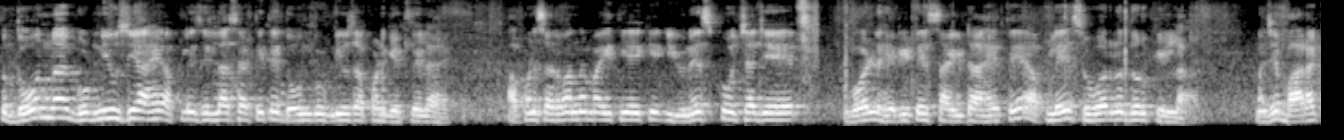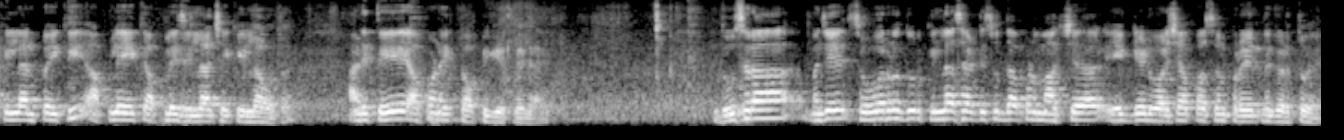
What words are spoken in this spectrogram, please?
तर दोन गुड न्यूज जे आहे आपल्या जिल्ह्यासाठी ते दोन गुड न्यूज आपण घेतलेले आहे आपण सर्वांना माहिती आहे की युनेस्कोच्या जे वर्ल्ड हेरिटेज साईट आहे ते आपले सुवर्णदुर्ग किल्ला म्हणजे बारा किल्ल्यांपैकी आपले एक आपले जिल्ह्याचे किल्ला होता. आणि ते आपण एक टॉपिक घेतलेलं आहे. दुसरा म्हणजे सुवर्णदूर किल्ल्यासाठी सुद्धा आपण मागच्या एक दीड वर्षापासून प्रयत्न करतो आहे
